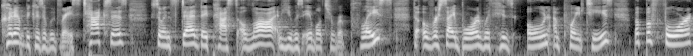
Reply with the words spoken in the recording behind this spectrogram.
couldn't because it would raise taxes. So instead, they passed a law and he was able to replace the oversight board with his own appointees. But before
